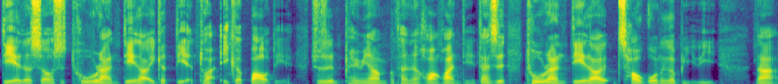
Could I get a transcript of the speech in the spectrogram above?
跌的时候是突然跌到一个点，突然一个暴跌，就是平常可能缓缓跌，但是突然跌到超过那个比例。那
